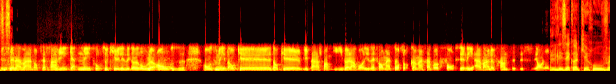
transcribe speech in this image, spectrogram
une semaine avant. Donc, ça s'en vient, 4 mai, pour ceux qui les écoles rouvrent le 11, 11 mai. Donc, euh, donc euh, les parents, je pense qu'ils veulent avoir les informations sur comment ça va fonctionner avant de prendre cette décision-là. Les écoles qui rouvrent,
